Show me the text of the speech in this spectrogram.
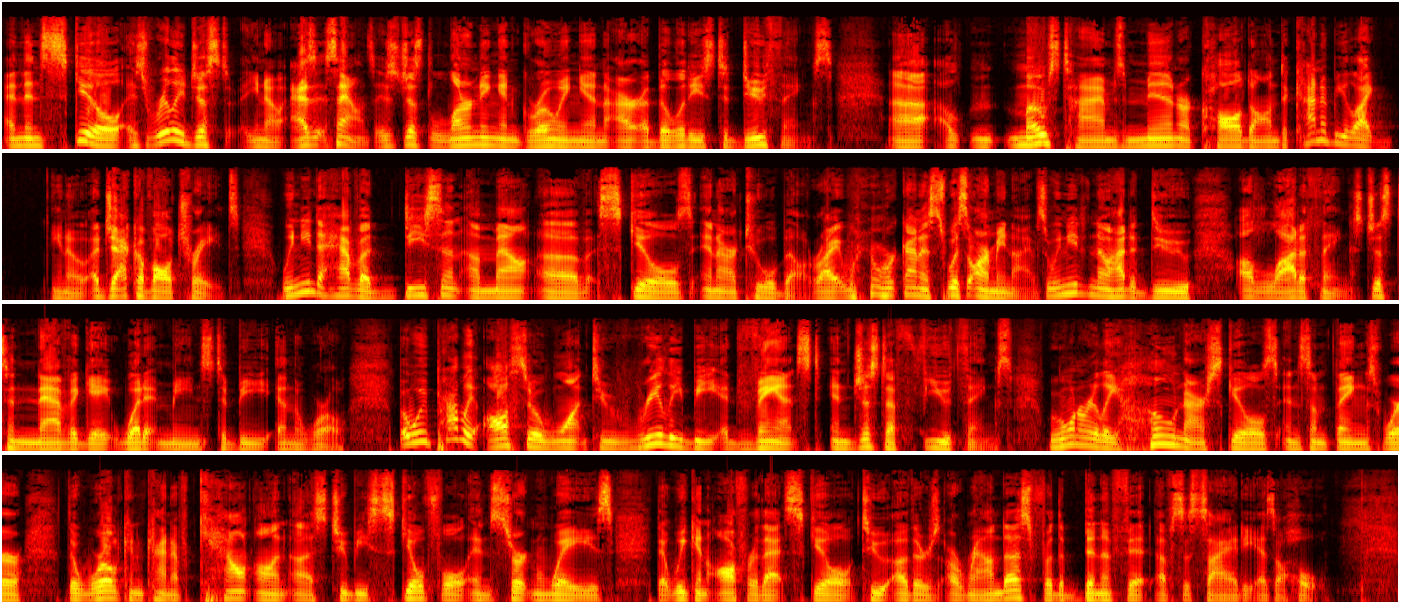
And then skill is really just, you know, as it sounds, is just learning and growing in our abilities to do things. Uh, most times men are called on to kind of be like you know, a jack of all trades. We need to have a decent amount of skills in our tool belt, right? We're kind of Swiss Army knives. We need to know how to do a lot of things just to navigate what it means to be in the world. But we probably also want to really be advanced in just a few things. We want to really hone our skills in some things where the world can kind of count on us to be skillful in certain ways that we can offer that skill to others around us for the benefit of society as a whole.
